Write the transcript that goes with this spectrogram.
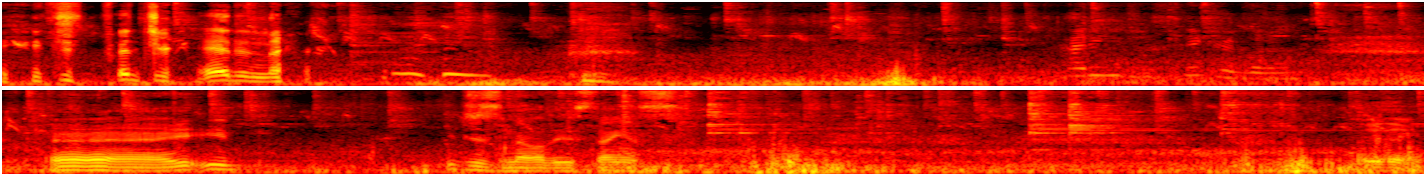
you just put your head in there. How do you just sticker them? Uh, you, you- you just know these things. What do you think?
